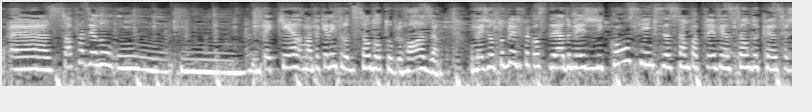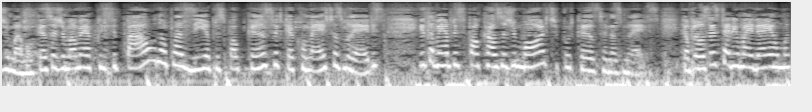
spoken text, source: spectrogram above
uh, só fazendo um, um, um, pequeno, uma pequena introdução do Outubro Rosa, o mês de outubro ele foi considerado o mês de conscientização para a prevenção do câncer de mama. O câncer de mama é a principal neoplasia, o principal câncer que acomete as mulheres e também a principal causa de morte por câncer nas mulheres. Então, para vocês terem uma ideia, uma,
